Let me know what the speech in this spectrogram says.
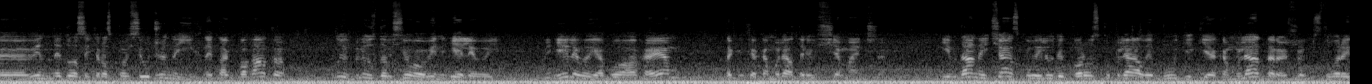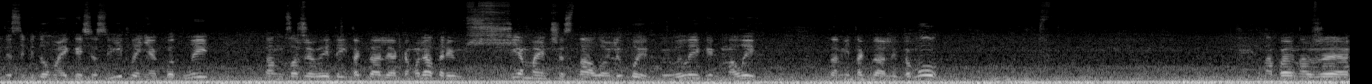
Е, Він не досить розповсюджений, їх не так багато. Ну і плюс до всього він гелєвий. Гелєвий або АГМ, таких акумуляторів ще менше. І в даний час, коли люди порозкупляли будь-які акумулятори, щоб створити собі вдома якесь освітлення, котли, там заживити і так далі. Акумуляторів ще менше стало, любих, великих, малих там і так далі. Тому напевно вже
